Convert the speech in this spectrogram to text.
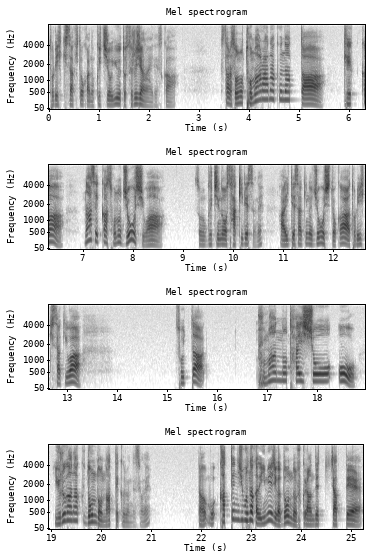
取引先とかの愚痴を言うとするじゃないですか。そしたらその止まらなくなった結果、なぜかその上司は、その愚痴の先ですよね。相手先の上司とか取引先は、そういった不満の対象を揺るがなくどんどんなってくるんですよね。だからもう勝手に自分の中でイメージがどんどん膨らんでっちゃって、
